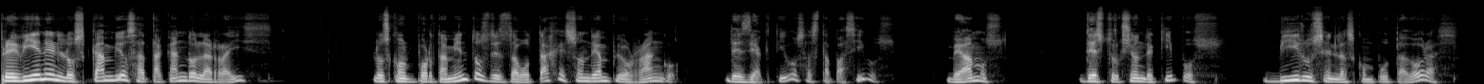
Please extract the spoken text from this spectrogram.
Previenen los cambios atacando la raíz. Los comportamientos de sabotaje son de amplio rango, desde activos hasta pasivos. Veamos, destrucción de equipos, virus en las computadoras,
